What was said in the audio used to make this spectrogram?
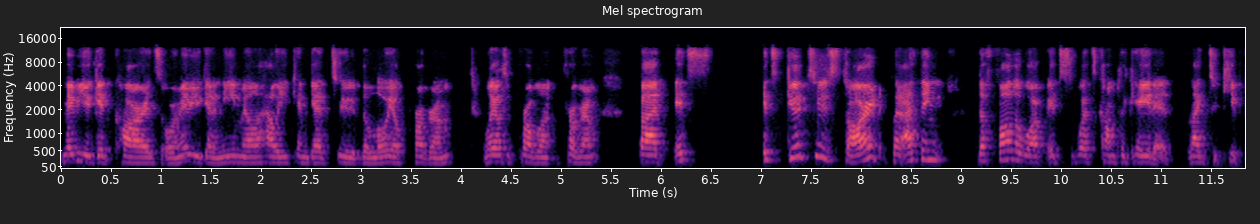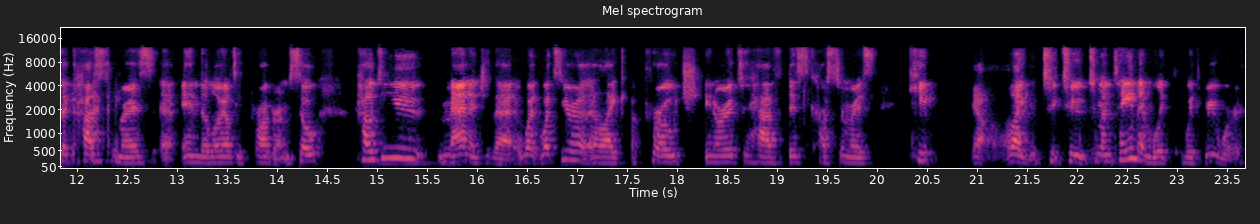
maybe you get cards or maybe you get an email how you can get to the loyal program loyalty problem program but it's it's good to start but i think the follow-up it's what's complicated like to keep the exactly. customers uh, in the loyalty program. So how do you manage that? What, what's your uh, like approach in order to have these customers keep yeah, like to, to to maintain them with with reworth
